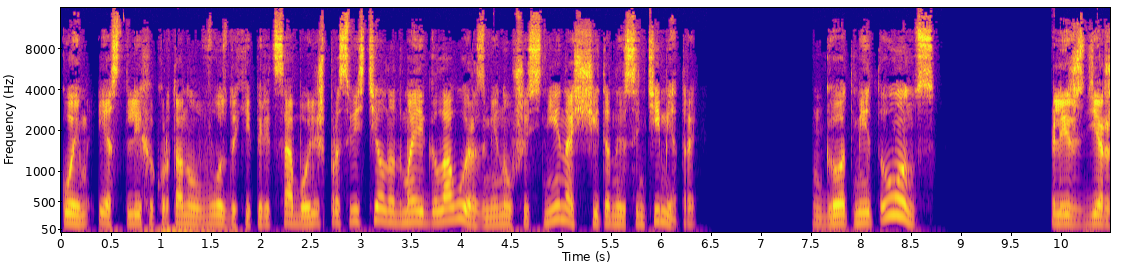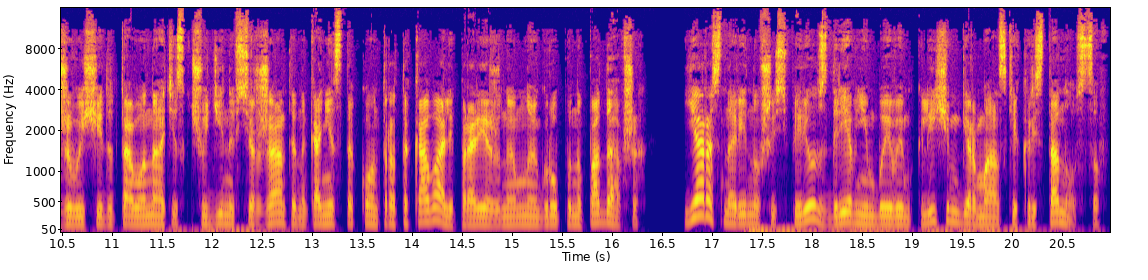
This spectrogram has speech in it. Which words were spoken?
коим Эст лихо крутанул в воздухе перед собой, лишь просвистел над моей головой, разминувшись с ней на считанные сантиметры. «Гот мит унс!» Лишь сдерживающие до того натиск чудинов сержанты наконец-то контратаковали прореженную мной группу нападавших, яростно ринувшись вперед с древним боевым кличем германских крестоносцев.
